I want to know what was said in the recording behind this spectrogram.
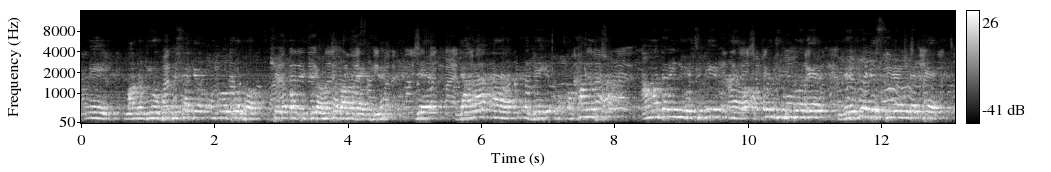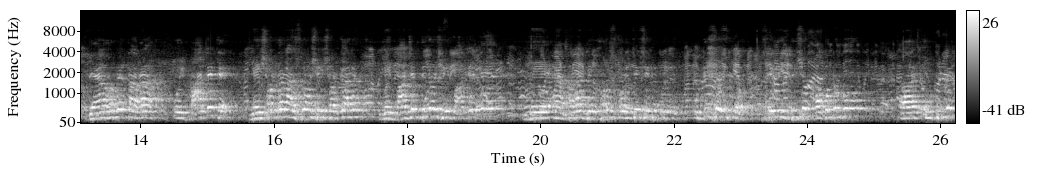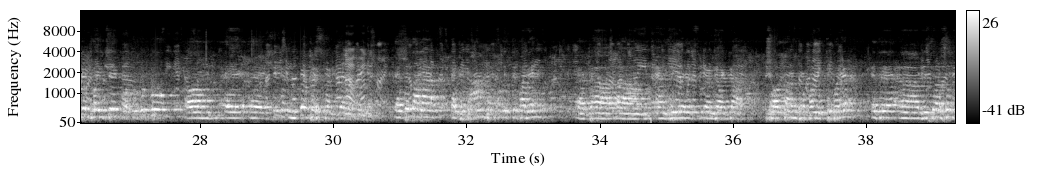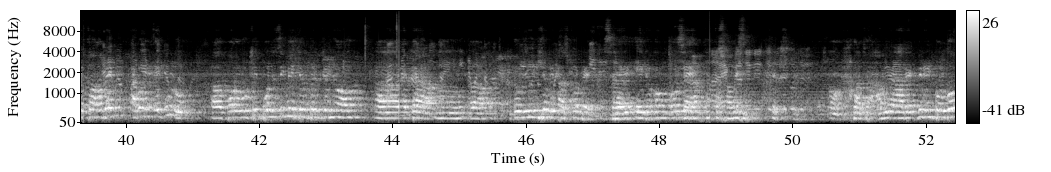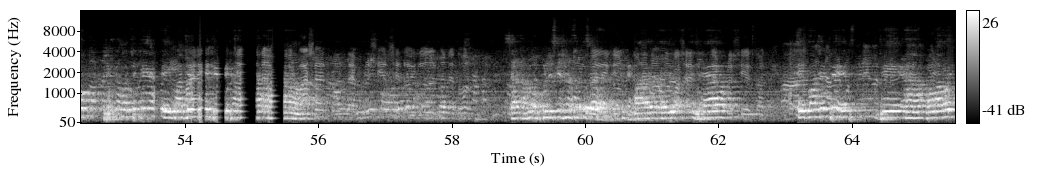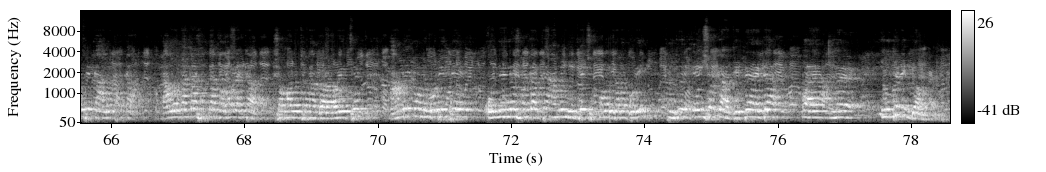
আমি মাননীয় উপদেষ্টাকে অনুরোধ করব সেরকম কিছু ব্যবস্থা করা যায় কিনা যে যারা যে ওখানটা আমাদের ইউনিভার্সিটির আহ, অর্থনীতি বিভাগের গ্রাজুয়েট স্টুডেন্টদেরকে দেওয়া হবে তারা ওই বাজেটে যেই সরকার আসলো সেই সরকার যে বাজেট দিল সেই বাজেটে যে তারা যে খরচ করেছে সেটা উদ্দেশ্য ছিল। সেই উদ্দেশ্য কতটুকু ইমপ্লিমেন্টেড হয়েছে কতটুকু এ, এতে তারা একটা পেপার লিখতে পারেন একটা স্টুডেন্ট একটা শর্ট টার্ম লিখতে পারেন। এতে রিসার্চ করতে হবে। এবং এগুলো পরবর্তী পলিসি মেকারদের জন্য একটা দলিল হিসেবে কাজ করবে। এইরকম করলে ও, আচ্ছা আমি আর এক মিনিট বলব সেটা হচ্ছে যে এই মানে স্যার আমি পুলিশ আছে তো আর, ভাষায় টোন অ্যাপ্রিসিয়েট এই বাজেটে যে বলা হয়েছে কালো টাকা কালো টাকা সাথে আমার একটা সমালোচনা করা হয়েছে। আমি মনে করি যে অন্যান্য সরকারকে আমি নিজেই সমালোচনা করি কিন্তু এই সরকার যেটা এটা ইন্টারিং গভর্নমেন্ট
